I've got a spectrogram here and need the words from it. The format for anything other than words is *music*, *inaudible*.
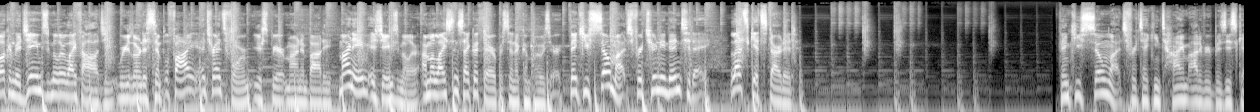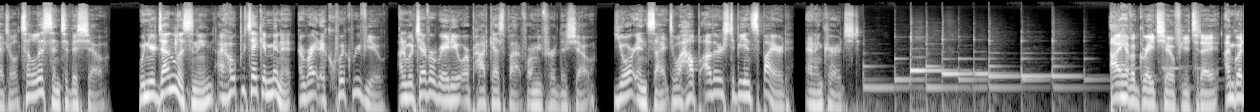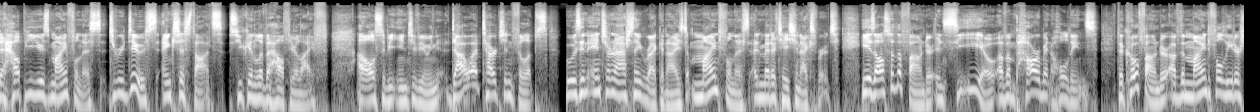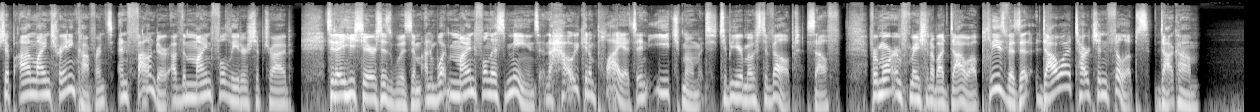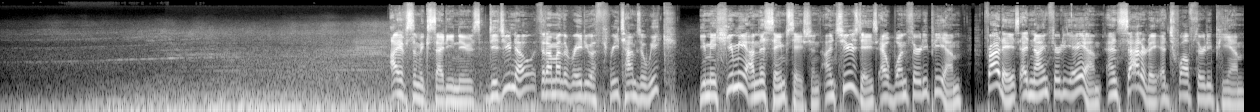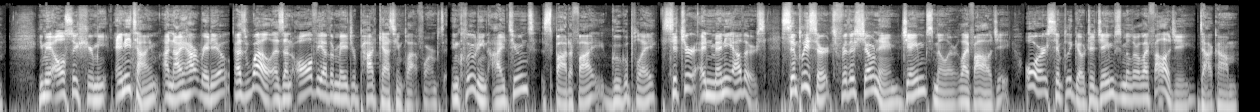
Welcome to James Miller Lifeology, where you learn to simplify and transform your spirit, mind, and body. My name is James Miller. I'm a licensed psychotherapist and a composer. Thank you so much for tuning in today. Let's get started. Thank you so much for taking time out of your busy schedule to listen to this show. When you're done listening, I hope you take a minute and write a quick review on whichever radio or podcast platform you've heard this show. Your insights will help others to be inspired and encouraged. I have a great show for you today. I'm going to help you use mindfulness to reduce anxious thoughts so you can live a healthier life. I'll also be interviewing Dawa Tarchin Phillips, who is an internationally recognized mindfulness and meditation expert. He is also the founder and CEO of Empowerment Holdings, the co founder of the Mindful Leadership Online Training Conference, and founder of the Mindful Leadership Tribe. Today, he shares his wisdom on what mindfulness means and how you can apply it in each moment to be your most developed self. For more information about Dawa, please visit visit dawatarchinphillips.com. I have some exciting news. Did you know that I'm on the radio three times a week? You may hear me on the same station on Tuesdays at 1:30 p.m., Fridays at 9:30 a.m., and Saturday at 12:30 p.m. You may also hear me anytime on iHeartRadio as well as on all the other major podcasting platforms, including iTunes, Spotify, Google Play, Stitcher, and many others. Simply search for the show name James Miller Lifeology or simply go to jamesmillerlifeology.com.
